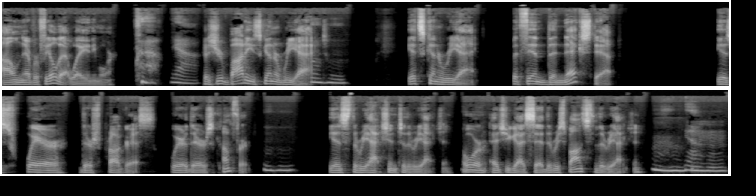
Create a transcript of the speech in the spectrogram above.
I'll never feel that way anymore Yeah. because your body's going to react. Mhm. It's going to react. But then the next step is where there's progress, where there's comfort, Mhm. is the reaction to the reaction. Or, as you guys said, the response to the reaction, Mhm. Yeah. Mhm.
